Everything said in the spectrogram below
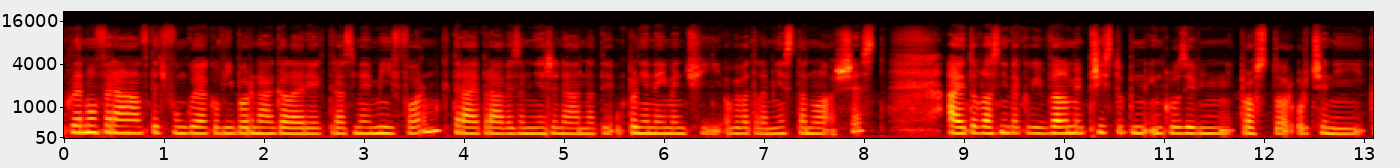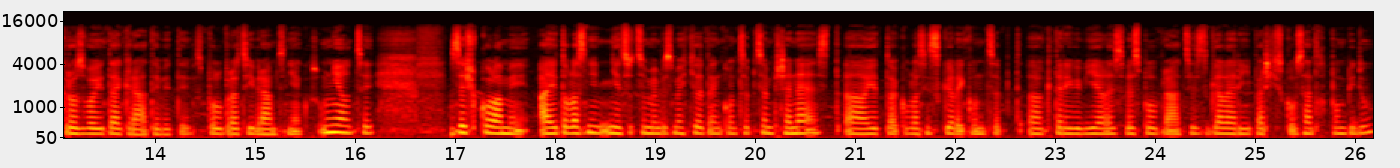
Clermont-Ferrand teď funguje jako výborná galerie, která se jmenuje Form, která je právě zaměřená na ty úplně nejmenší obyvatele města 0 až 6. A je to vlastně takový velmi přístupný, inkluzivní prostor určený k rozvoji té kreativity. Spoluprací v rámci jako s umělci, se školami a je to vlastně něco, co my bychom chtěli ten koncept sem přenést. Je to jako vlastně skvělý koncept, který vyvíjeli ve spolupráci s galerií Pařížskou Centre Pompidou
